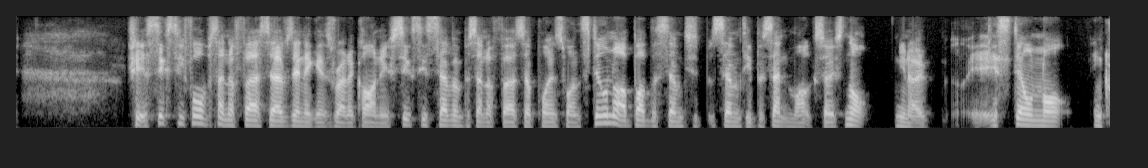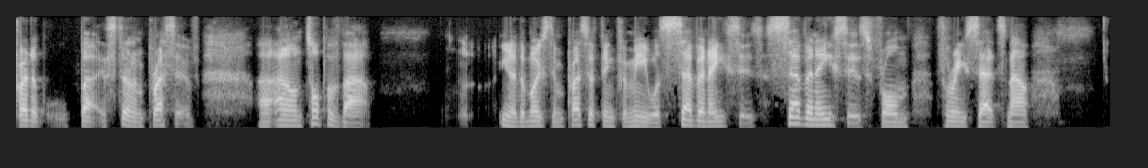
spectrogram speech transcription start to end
hit 64% of first serves in against Raducanu, 67% of first serve points won, still not above the 70, 70% mark. So it's not, you know, it's still not incredible, but it's still impressive. Uh, and on top of that, you know, the most impressive thing for me was seven aces, seven aces from three sets. Now,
